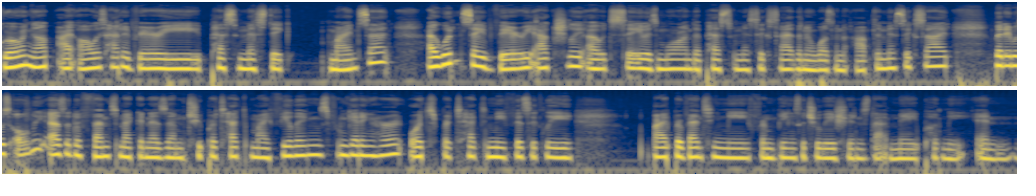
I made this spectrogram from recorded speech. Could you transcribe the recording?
Growing up, I always had a very pessimistic mindset. I wouldn't say very actually. I would say it was more on the pessimistic side than it was on the optimistic side. But it was only as a defense mechanism to protect my feelings from getting hurt or to protect me physically by preventing me from being in situations that may put me in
